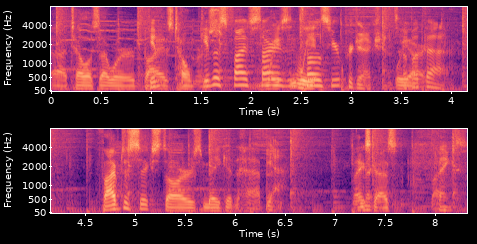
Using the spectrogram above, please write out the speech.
Uh, tell us that we're biased give, homers. give us five stars We- and we- tell us your projections. How about are. that? five to six stars. Make it happen. Yeah. Thanks, guys. Bye. Thanks.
